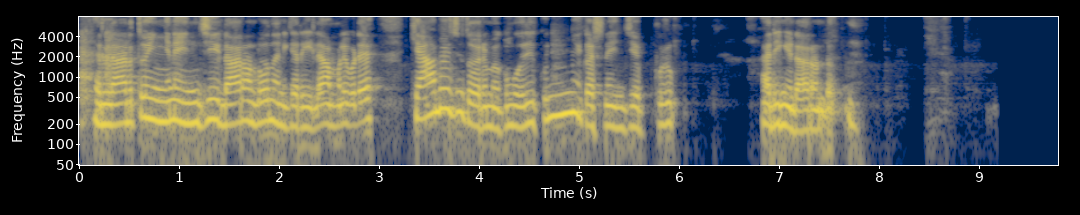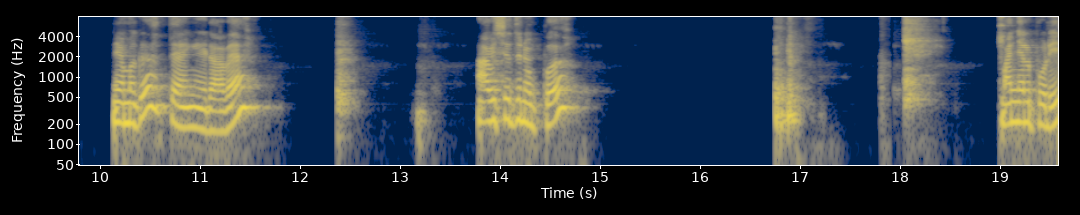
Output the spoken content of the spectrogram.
എല്ലായിടത്തും ഇങ്ങനെ ഇഞ്ചി ഇടാറുണ്ടോ എന്ന് എനിക്കറിയില്ല. നമ്മളിവിടെ ക്യാബേജ് തോരൻ വെക്കുമ്പോൾ ഒരു കുഞ്ഞു കഷ്ണം ഇഞ്ചി എപ്പോഴും അരിഞ്ഞിടാറുണ്ട്. ഇനി നമുക്ക് തേങ്ങ ഇടാവേ. ആവശ്യത്തിന് ഉപ്പ്. മഞ്ഞൾപ്പൊടി.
